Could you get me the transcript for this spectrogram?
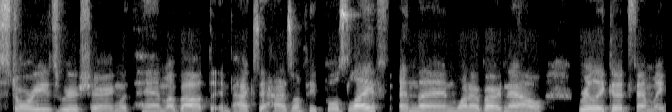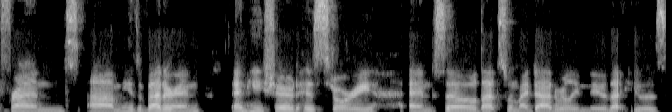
stories we were sharing with him about the impacts it has on people's life. And then one of our now really good family friends, um, he's a veteran, and he shared his story. And so that's when my dad really knew that he was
